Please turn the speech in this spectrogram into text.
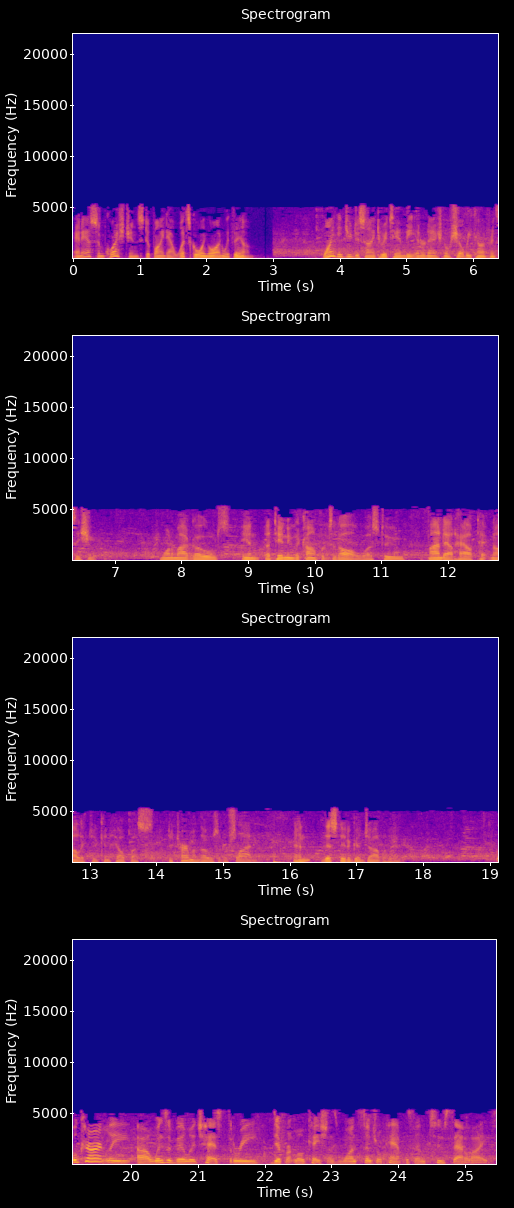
and ask some questions to find out what's going on with them. Why did you decide to attend the International Shelby Conference this year? One of my goals in attending the conference at all was to find out how technology can help us determine those that are sliding. And this did a good job of that. Well, currently, uh, Windsor Village has three different locations one central campus and two satellites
